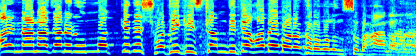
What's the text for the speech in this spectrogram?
আরে নানা জানের উম্মতকে যে সঠিক ইসলাম দিতে হবে, বড় করে বলুন সুবহান আল্লাহ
